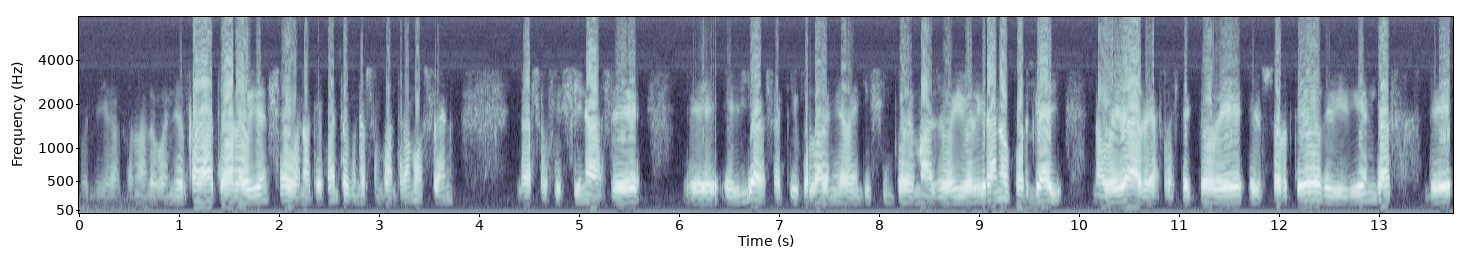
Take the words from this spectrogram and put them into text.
Buen día, Fernando, buen día para toda la audiencia. Bueno, te cuento que nos encontramos en las oficinas de eh, Elías, aquí por la avenida 25 de Mayo y Belgrano, porque hay novedades respecto del sorteo de viviendas de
